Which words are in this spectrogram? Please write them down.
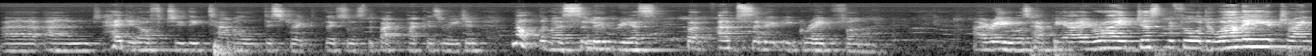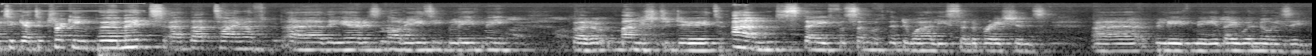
uh, and headed off to the Thamel district. This was the backpackers region. Not the most salubrious, but absolutely great fun. I really was happy. I arrived just before Diwali, trying to get a trekking permit. At that time of uh, the year is not easy, believe me, but managed to do it and stay for some of the Diwali celebrations. Uh, believe me, they were noisy,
